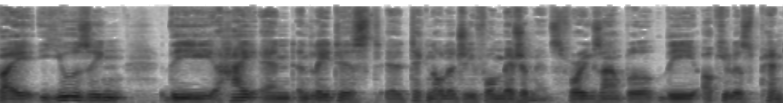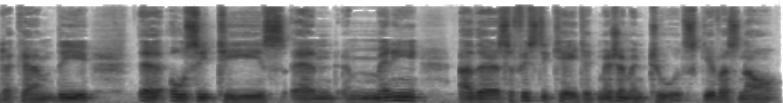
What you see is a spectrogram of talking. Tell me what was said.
by using the high end and latest uh, technology for measurements. For example, the Oculus Pentacam, the uh, OCTs, and many other sophisticated measurement tools give us now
